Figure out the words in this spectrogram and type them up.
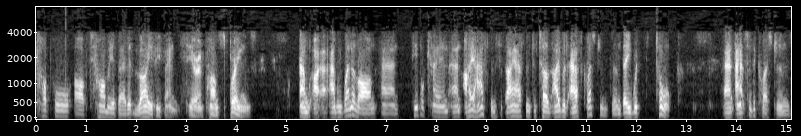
couple of Tell Me About It live events here in Palm Springs. And, I, and we went along and people came and I asked them, I asked them to tell, I would ask questions and they would talk and answer the questions.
